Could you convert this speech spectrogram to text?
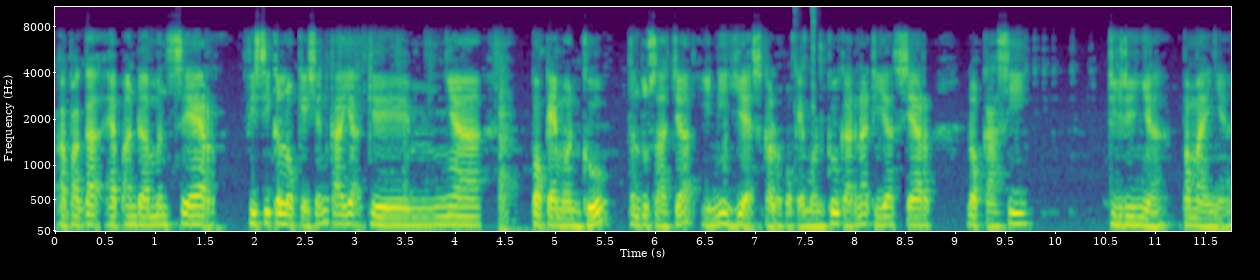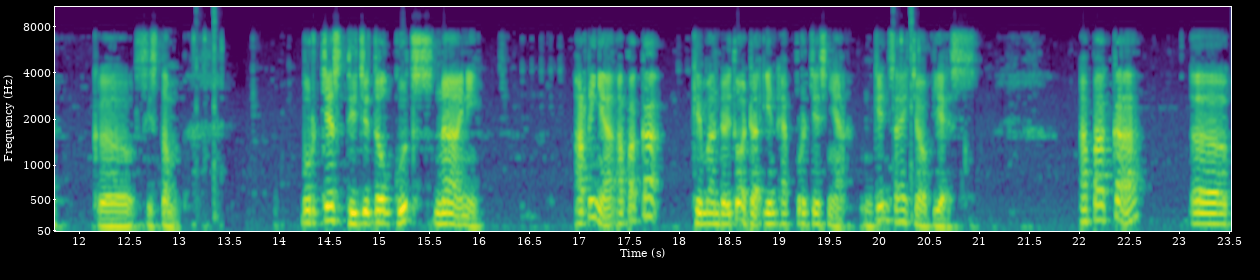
Apakah app Anda men-share physical location kayak gamenya Pokemon Go tentu saja ini yes kalau Pokemon Go karena dia share lokasi dirinya pemainnya ke sistem. Purchase digital goods nah ini. Artinya apakah game anda itu ada in-app purchase-nya? Mungkin saya jawab yes. Apakah eh,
